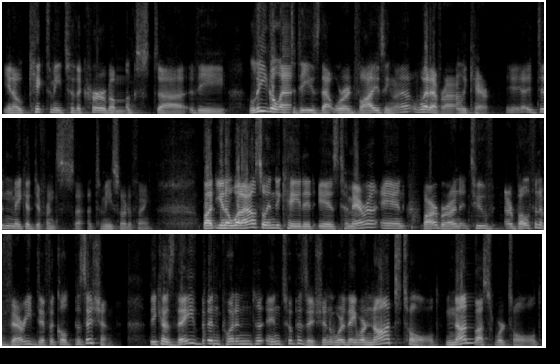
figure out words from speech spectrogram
you know, kicked me to the curb amongst uh, the legal entities that were advising. Uh, whatever, I don't really care. It didn't make a difference uh, to me, sort of thing. But you know what I also indicated is Tamara and Barbara and two are both in a very difficult position because they've been put into into a position where they were not told. None of us were told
